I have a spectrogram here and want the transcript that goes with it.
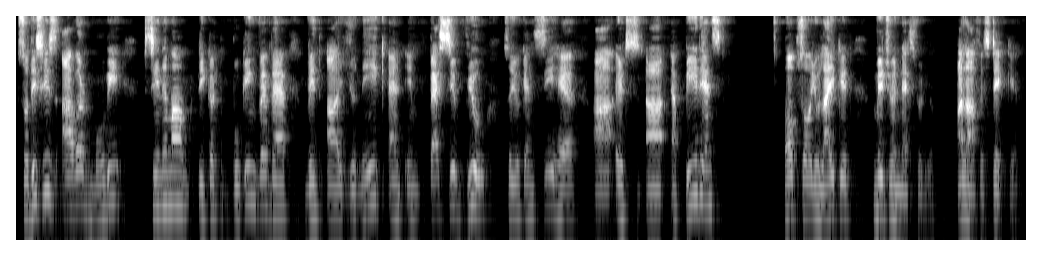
So this is our movie cinema ticket booking web app with a unique and impressive view. So you can see here uh, its uh, appearance. Hope so you like it. Meet you in next video. Allah hafiz. Take care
